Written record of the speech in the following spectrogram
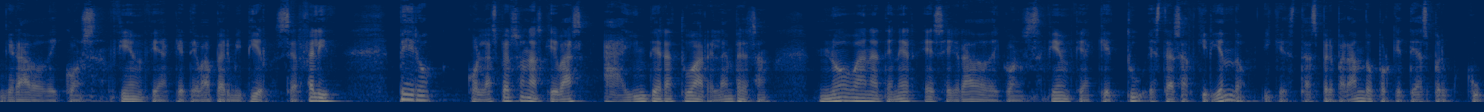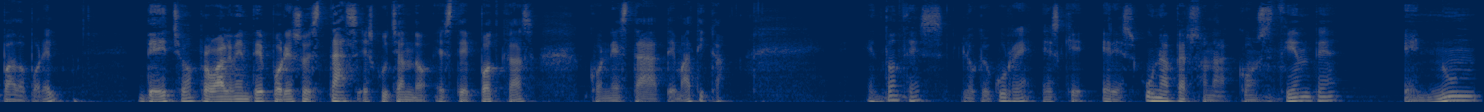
grado de conciencia que te va a permitir ser feliz, pero con las personas que vas a interactuar en la empresa no van a tener ese grado de conciencia que tú estás adquiriendo y que estás preparando porque te has preocupado por él. De hecho, probablemente por eso estás escuchando este podcast con esta temática. Entonces, lo que ocurre es que eres una persona consciente en un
